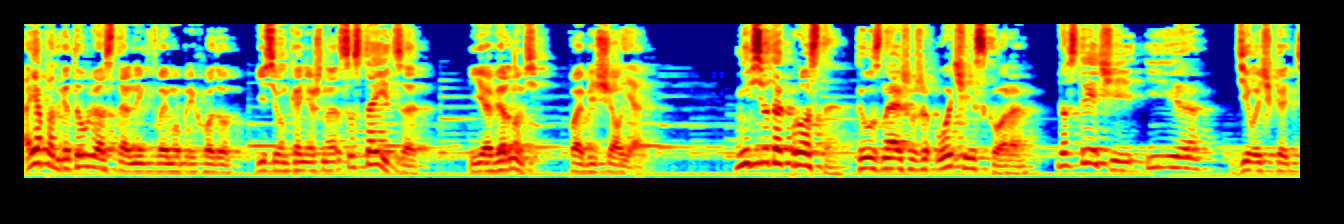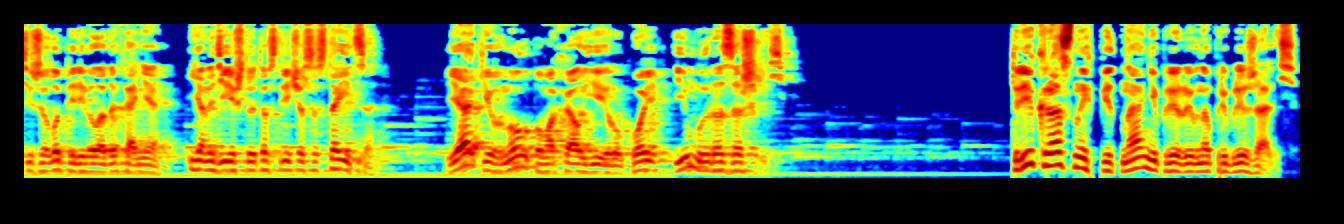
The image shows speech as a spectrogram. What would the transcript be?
а я подготовлю остальных к твоему приходу, если он, конечно, состоится. Я вернусь», — пообещал я. «Не все так просто. Ты узнаешь уже очень скоро. До встречи и...» Девочка тяжело перевела дыхание. «Я надеюсь, что эта встреча состоится». Я кивнул, помахал ей рукой, и мы разошлись. Три красных пятна непрерывно приближались.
